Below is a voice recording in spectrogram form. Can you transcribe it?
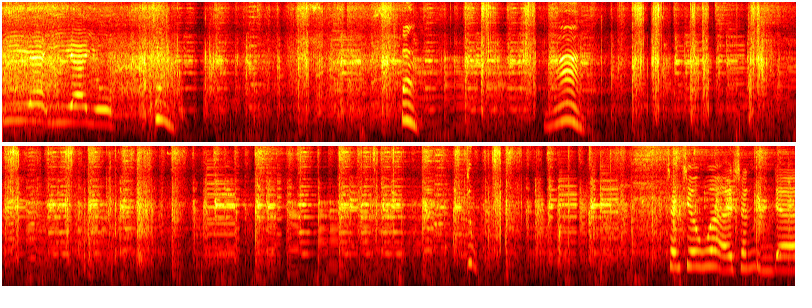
อียาอียาโยปึ้ง ฉันเชื่อว่าฉันบินได้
